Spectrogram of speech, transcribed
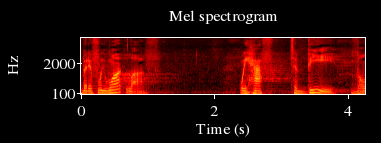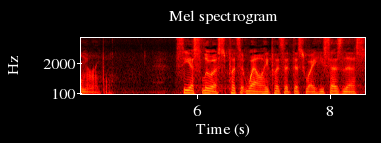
But if we want love, we have to be vulnerable. C.S. Lewis puts it well. He puts it this way He says this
